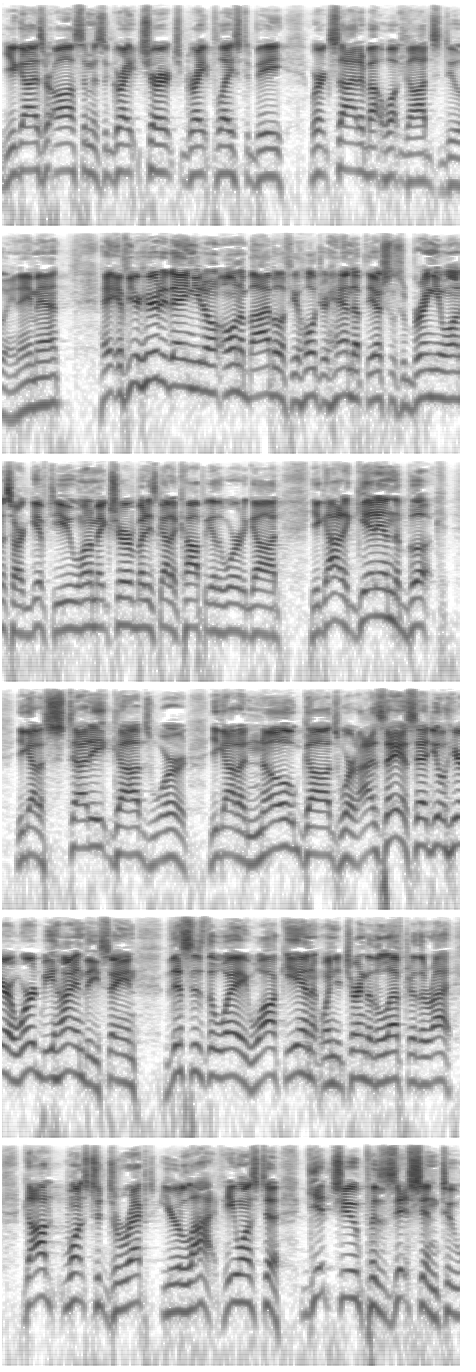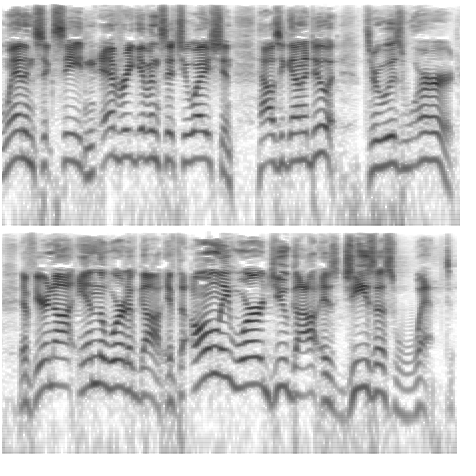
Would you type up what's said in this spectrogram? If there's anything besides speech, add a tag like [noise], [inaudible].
You guys are awesome. It's a great church, great place to be. We're excited about what God's doing. Amen. Hey, if you're here today and you don't own a Bible, if you hold your hand up, the ushers will bring you one. It's our gift to you. We want to make sure everybody's got a copy of the Word of God. You got to get in the book. You got to study God's word. You got to know God's word. Isaiah said you'll hear a word behind thee saying, this is the way. Walk in it when you turn to the left or the right. God wants to direct your life. He wants to get you positioned to win and succeed in every given situation. How's he going to do it? Through his word. If you're not in the word of God, if the only word you got is Jesus wept,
